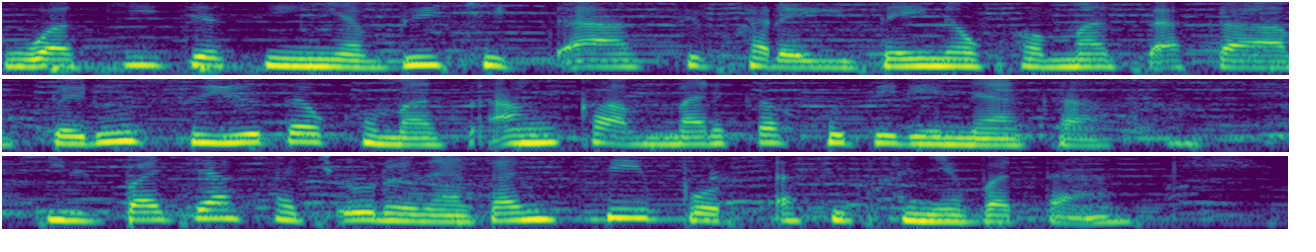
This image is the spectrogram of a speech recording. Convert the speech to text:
Wakita sinya bichik asif haragitaina ukamat aka Peru suyuta ukamas anka marca jutirinaka. Hilpacha hachurunakansti port asif hanyabatanki.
